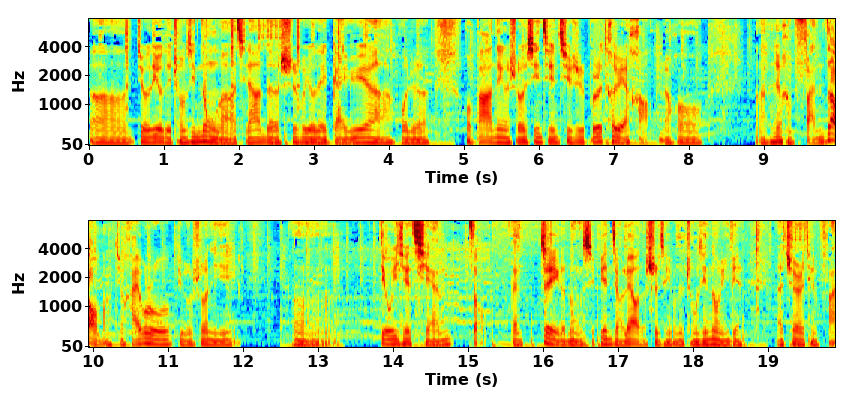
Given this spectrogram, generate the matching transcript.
呃，就又得重新弄啊，其他的师傅又得改约啊，或者我爸那个时候心情其实不是特别好，然后啊，他就很烦躁嘛，就还不如比如说你，嗯，丢一些钱走。但这个东西边角料的事情，我得重新弄一遍，啊，确实挺烦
